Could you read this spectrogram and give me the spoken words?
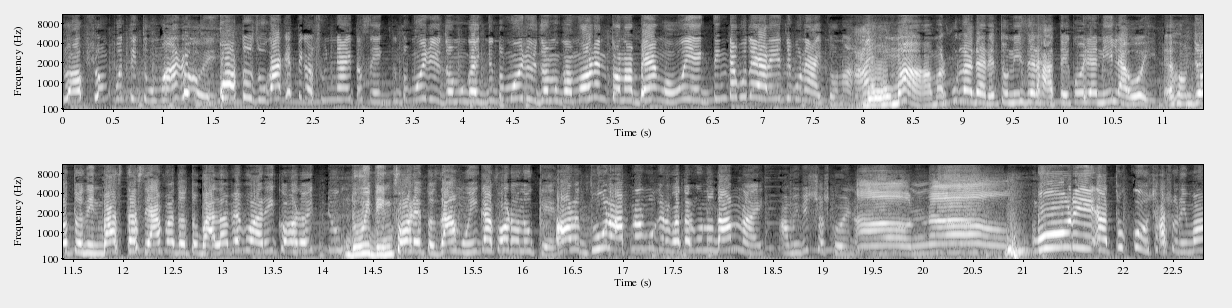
সব সম্পত্তি তোমারই। কত যুগ আগে থেকে শুনে আইতাছে একদিন তো মইরি জমুগা একদিন তো মইরি জমুগা মরেন তো না ব্যাঙ ওই একদিনটা বোধহয় আর এই জীবনে আইতো না। বৌমা আমার ফুলাডারে তো নিজের হাতে কইরা নিলা ওই। এখন যতদিন বাঁচতাছে আপাতত ভালো ব্যবহারই করো একটু। দুই দিন পরে তো জামুই গা পড়ো লোকে। আর ধুর আপনার মুখের কথার কোনো দাম নাই। আমি বিশ্বাস করি না। বুড়ি আতুকু শাশুড়ি মা।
